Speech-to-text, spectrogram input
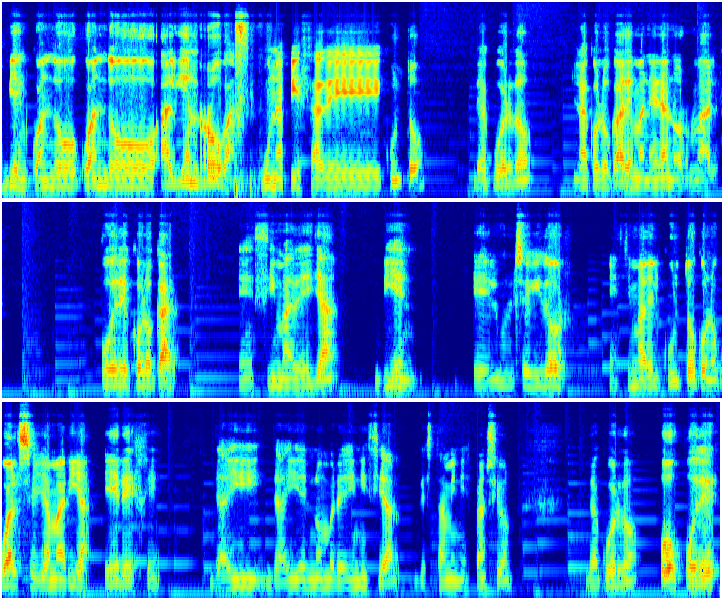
Bien, cuando, cuando alguien roba una pieza de culto, ¿de acuerdo? La coloca de manera normal. Puede colocar encima de ella bien el seguidor encima del culto, con lo cual se llamaría hereje, de ahí, de ahí el nombre inicial de esta mini expansión, ¿de acuerdo? O puede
